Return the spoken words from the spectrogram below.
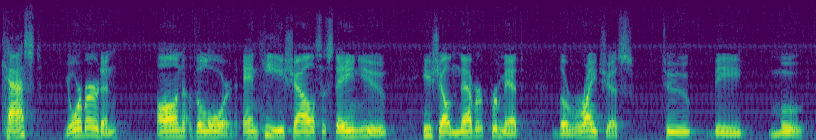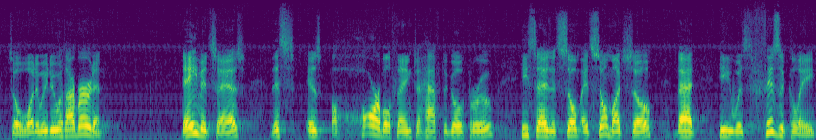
Cast your burden on the Lord, and he shall sustain you. He shall never permit the righteous to be moved. So, what do we do with our burden? David says this is a horrible thing to have to go through. He says it's so, it's so much so that he was physically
